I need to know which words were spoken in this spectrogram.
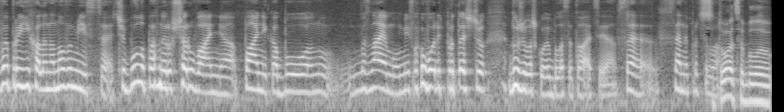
ви приїхали на нове місце? Чи було певне розчарування, паніка? Бо ну ми знаємо, міф говорить про те, що дуже важкою була ситуація. Все, все не працювало. Ситуація була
